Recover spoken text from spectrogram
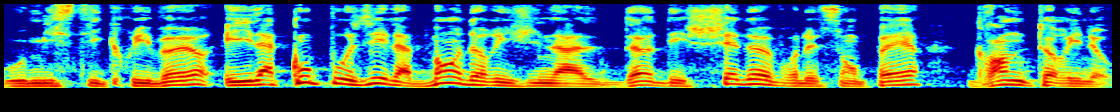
ou Mystic River, et il a composé la bande originale d'un des chefs-d'œuvre de son père, Grand Torino.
